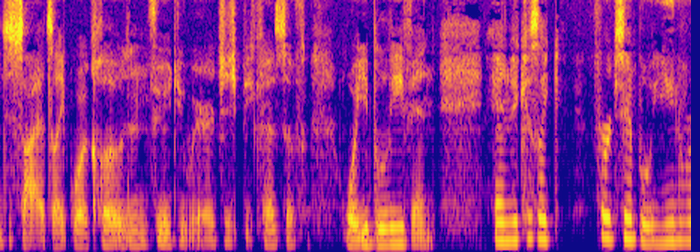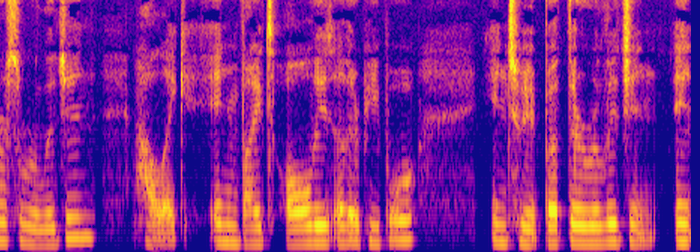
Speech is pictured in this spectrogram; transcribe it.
decides like what clothes and food you wear just because of what you believe in, and because like for example, universal religion how like it invites all these other people into it, but their religion in,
